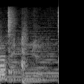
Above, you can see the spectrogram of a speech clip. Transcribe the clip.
I knew.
